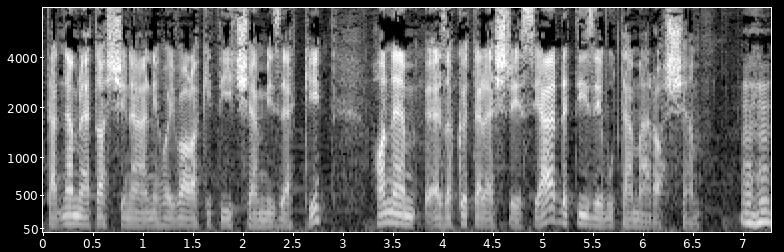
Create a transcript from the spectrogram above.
Tehát nem lehet azt csinálni, hogy valakit így semmizek ki, hanem ez a köteles rész jár, de tíz év után már az sem. Uh-huh.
